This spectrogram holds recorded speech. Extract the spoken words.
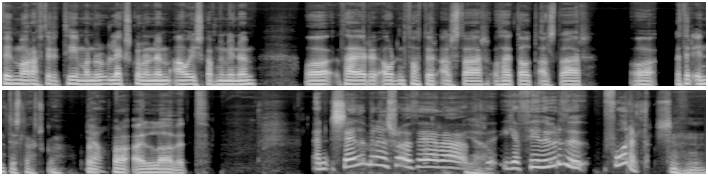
fimm ár aftur í tíman úr leikskólanum á ískapnum mínum og það eru órin þóttur allstaðar og það er dót allstaðar og þetta er indislegt sko Já. bara I love it En segðu mér aðeins svo þegar að, Já. já, þið urðu foreldrar, mm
